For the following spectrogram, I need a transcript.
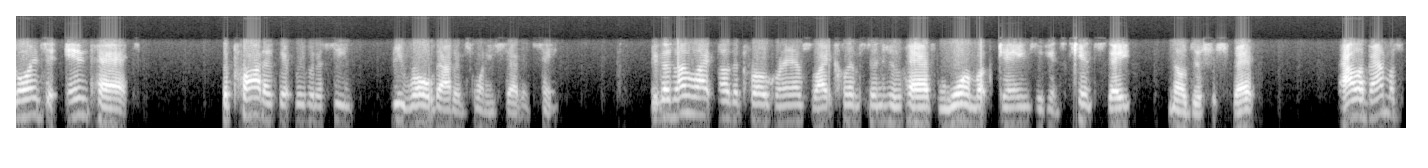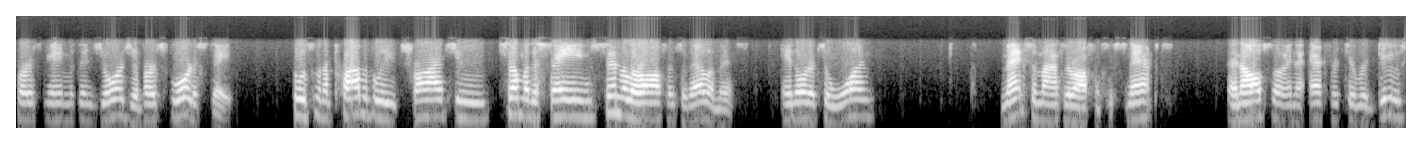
going to impact the product that we're going to see be rolled out in 2017? Because unlike other programs like Clemson who have warm up games against Kent State, no disrespect, Alabama's first game is in Georgia versus Florida State, who's going to probably try to some of the same similar offensive elements in order to one maximize their offensive snaps, and also in an effort to reduce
